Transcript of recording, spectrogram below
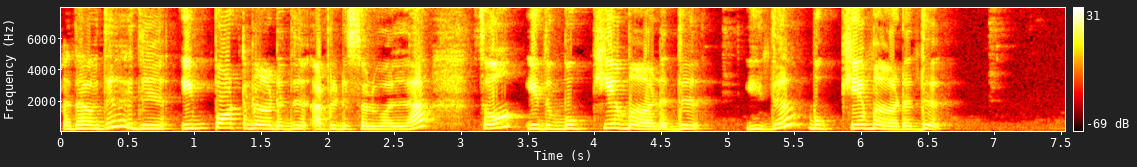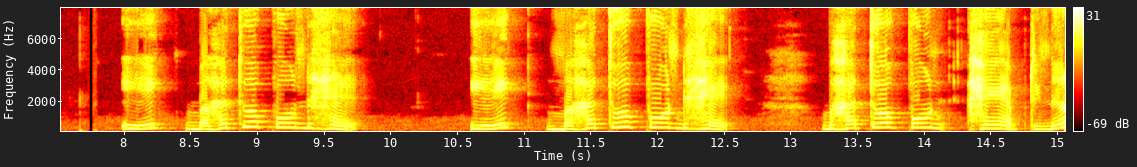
அதாவது இது இம்பார்ட்டண்டானது அப்படின்னு சொல்லுவோம்ல. ஸோ இது முக்கியமானது. இது முக்கியமானது. ஏக் மகத்துவப்பூர்ண ஹே. ஏக் மகத்துவப்பூர்ண ஹே. மகத்துவப்பூர்ண ஹே அப்படின்னா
